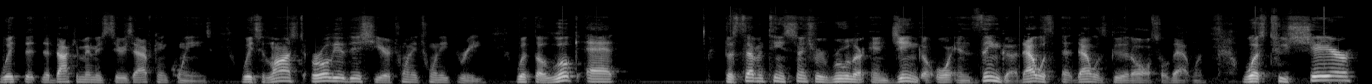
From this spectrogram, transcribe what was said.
with the, the documentary series African Queens, which launched earlier this year, 2023, with a look at the 17th century ruler Njinga or Nzinga. That was uh, that was good. Also, that one was to share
